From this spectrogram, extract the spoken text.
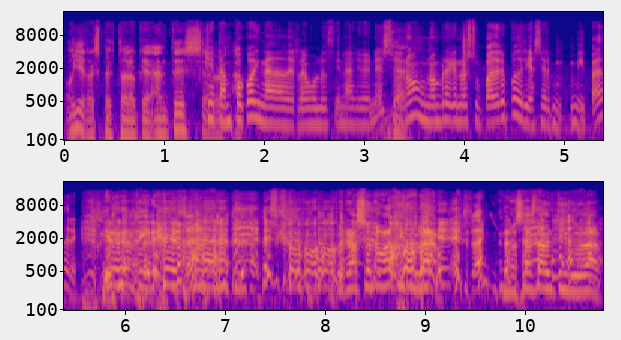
Oye, respecto a lo que antes... Que tampoco hay nada de revolucionario en eso, ¿no? Un hombre que no es su padre podría ser mi padre. Quiero decir, es como... Pero eso no va a titular. Exacto. Nos has dado el titular.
